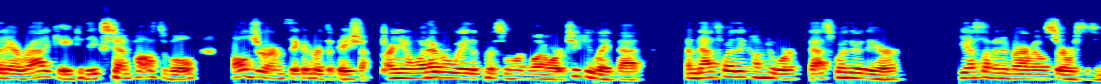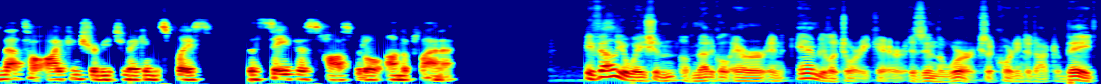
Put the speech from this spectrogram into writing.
that I eradicate to the extent possible all germs that could hurt the patient, or you know, whatever way the person would want to articulate that. And that's why they come to work. That's why they're there. Yes, I'm in environmental services, and that's how I contribute to making this place the safest hospital on the planet. Evaluation of medical error in ambulatory care is in the works, according to Dr. Bates.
